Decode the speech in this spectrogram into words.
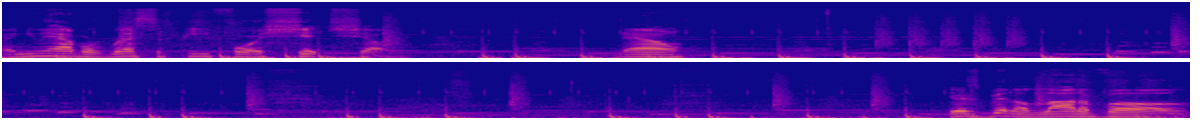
and you have a recipe for a shit show. Now, there's been a lot of uh,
